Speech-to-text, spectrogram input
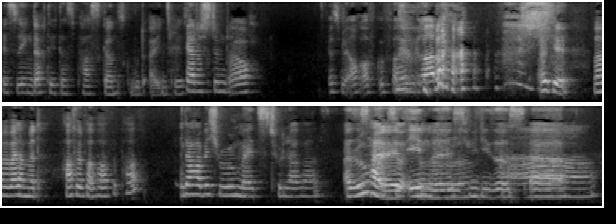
Deswegen dachte ich, das passt ganz gut eigentlich. Ja, das stimmt auch. Ist mir auch aufgefallen gerade. okay, machen wir weiter mit Hufflepuff, Hufflepuff. Da habe ich Roommates to Lovers. Also es ist halt so ähnlich wie dieses ah. äh,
